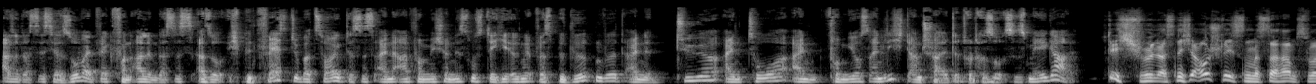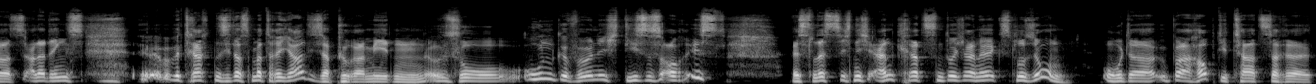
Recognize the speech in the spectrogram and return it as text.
also das ist ja so weit weg von allem. Das ist, also ich bin fest überzeugt, das ist eine Art von Mechanismus, der hier irgendetwas bewirken wird. Eine Tür, ein Tor, ein, von mir aus ein Licht anschaltet oder so. Es ist mir egal. Ich will das nicht ausschließen, Mr. Harmsworth. Allerdings äh, betrachten Sie das Material dieser Pyramiden, so ungewöhnlich dieses auch ist. Es lässt sich nicht ankratzen durch eine Explosion. Oder überhaupt die Tatsache,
